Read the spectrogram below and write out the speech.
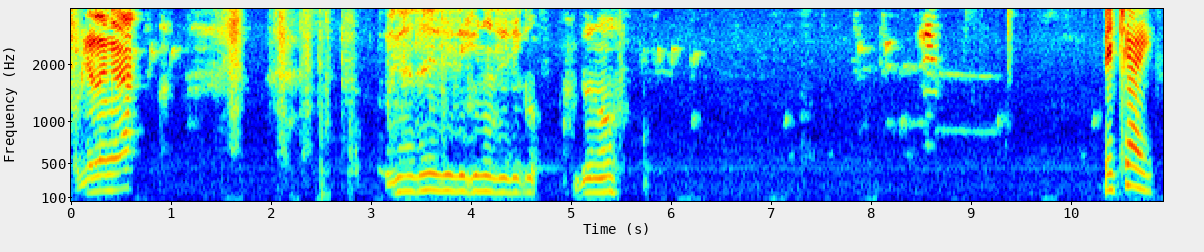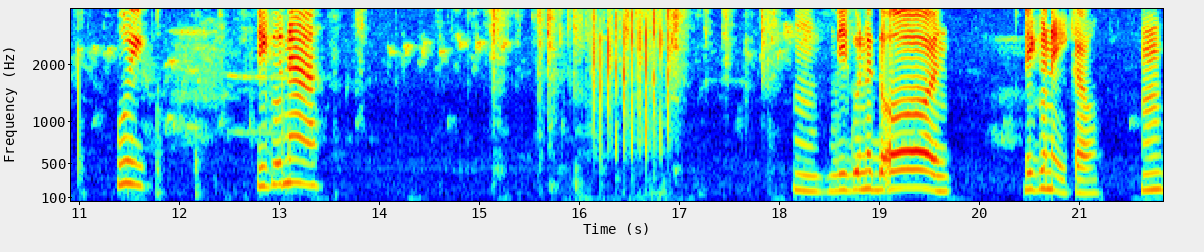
Huwag na nga. Huwag na tayo, liligo na, liligo. Doon oh. Chay Chay. Uy. Ligo na. Hmm, ligo na doon. Ligo na ikaw. Hmm?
